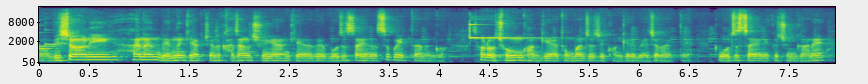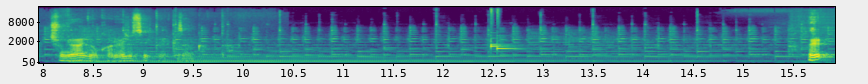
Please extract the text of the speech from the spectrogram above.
어, 미션이 하는 맺는 계약 중에서 가장 중요한 계약을 모드 사인을 쓰고 있다는 거 서로 좋은 관계와 동반 조직 관계를 맺어갈 때 그 모드 사인이 그 중간에 중요한 역할을 해줄 수 있다 이렇게 생각합니다. 네,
